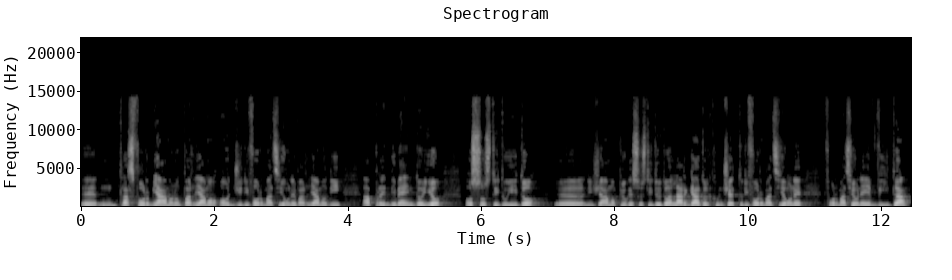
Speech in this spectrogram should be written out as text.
eh, trasformiamo, non parliamo oggi di formazione, parliamo di apprendimento. Io ho sostituito eh, diciamo, più che sostituito, allargato il concetto di formazione, formazione e vita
